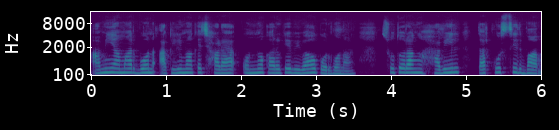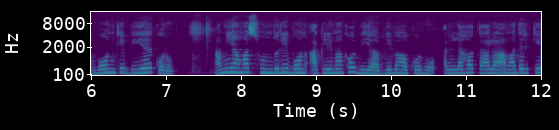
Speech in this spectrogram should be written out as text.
আমি আমার বোন আকলিমাকে ছাড়া অন্য কারোকে বিবাহ করব না। সুতরাং হাবিল তার কুৎসিত বোনকে বিয়ে করুক। আমি আমার সুন্দরী বোন আকলিমাকেও বিয়া বিবাহ করব। আল্লাহ তালা আমাদেরকে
